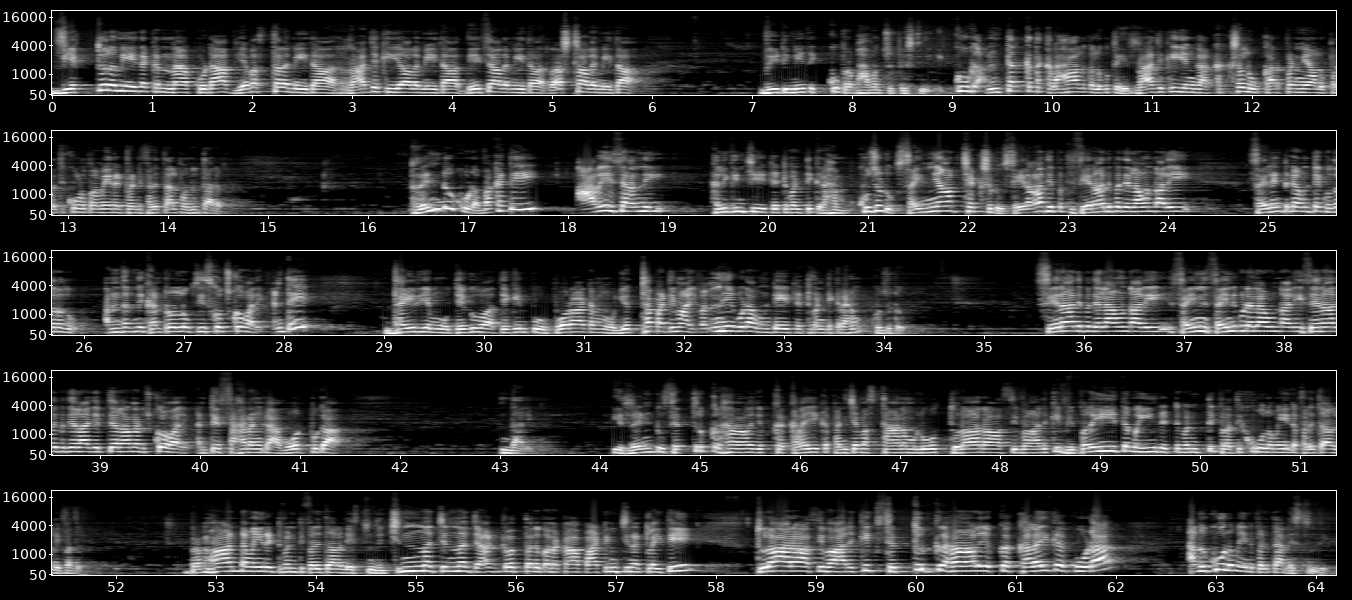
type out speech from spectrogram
వ్యక్తుల మీద కన్నా కూడా వ్యవస్థల మీద రాజకీయాల మీద దేశాల మీద రాష్ట్రాల మీద వీటి మీద ఎక్కువ ప్రభావం చూపిస్తుంది. ఎక్కువగా అంతర్గత కలహాలు కలుగుతాయి. రాజకీయంగా కక్షలు కార్పణ్యాలు ప్రతికూలతమైనటువంటి ఫలితాలు పొందుతారు. రెండు కూడా ఒకటి ఆవేశాన్ని కలిగించేటటువంటి గ్రహం. కుజుడు సైన్యాధ్యక్షుడు సేనాధిపతి. సేనాధిపతి ఎలా ఉండాలి? సైలెంట్గా ఉంటే కుదరదు. అందరినీ కంట్రోల్లోకి తీసుకొచ్చుకోవాలి. అంటే ధైర్యము తెగువ తెగింపు పోరాటము యుద్ధ పటిమ ఇవన్నీ కూడా ఉండేటటువంటి గ్రహం కుజుడు. సేనాధిపతి ఎలా ఉండాలి? సైన్ సైనికుడు ఎలా ఉండాలి? సేనాధిపతి ఎలా చెప్తే ఎలా నడుచుకోవాలి? అంటే సహనంగా ఓర్పుగా ఉండాలి. ఈ రెండు శత్రుగ్రహాల యొక్క కలయిక పంచమ స్థానంలో తులారాశి వారికి విపరీతమైనటువంటి ప్రతికూలమైన ఫలితాలను ఇవ్వదు. బ్రహ్మాండమైనటువంటి ఫలితాలను ఇస్తుంది. చిన్న చిన్న జాగ్రత్తలు కనుక పాటించినట్లయితే తులారాశి వారికి శత్రుగ్రహాల యొక్క కలయిక కూడా అనుకూలమైన ఫలితాన్ని ఇస్తుంది.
